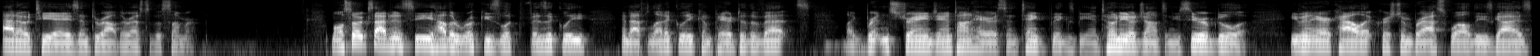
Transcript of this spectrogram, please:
at OTAs and throughout the rest of the summer. I'm also excited to see how the rookies look physically and athletically compared to the vets like Brenton Strange, Anton Harrison, Tank Bigsby, Antonio Johnson, Yasir Abdullah, even Erick Hallett, Christian Braswell. These guys,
